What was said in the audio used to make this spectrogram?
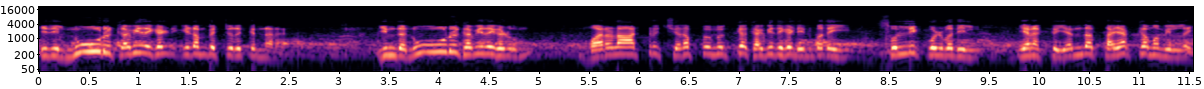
இதில் நூறு கவிதைகள் இடம்பெற்றிருக்கின்றன. இந்த நூறு கவிதைகளும் வரலாற்று சிறப்புமிக்க கவிதைகள் என்பதை சொல்லிக் கொள்வதில் எனக்கு எந்த தயக்கமும் இல்லை.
